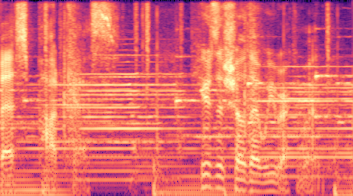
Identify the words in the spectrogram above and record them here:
best podcasts. Here's a show that we recommend.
